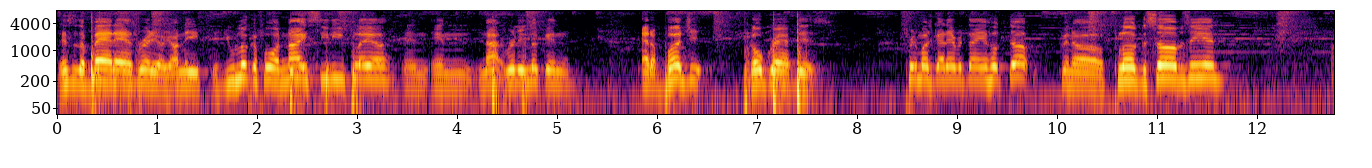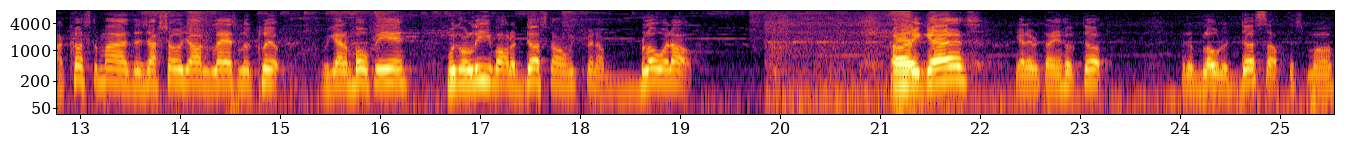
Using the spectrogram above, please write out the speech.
this is a badass radio. Y'all need if you looking for a nice CD player and and not really looking at a budget, go grab this. Pretty much got everything hooked up. Finna uh, plug the subs in. I customized as I showed y'all in the last little clip. We got them both in. We're gonna leave all the dust on. We finna blow it off. All right, guys, got everything hooked up. Finna blow the dust off this mug.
